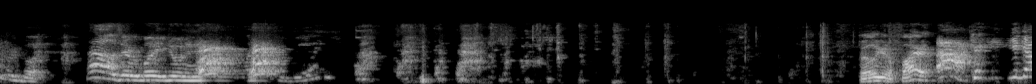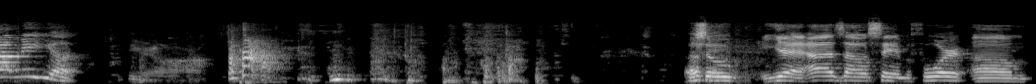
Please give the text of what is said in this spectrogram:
everybody. How's everybody doing in today? Bro, you're gonna fire. Ah, you got me. Uh, okay. So yeah, as I was saying before, um,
